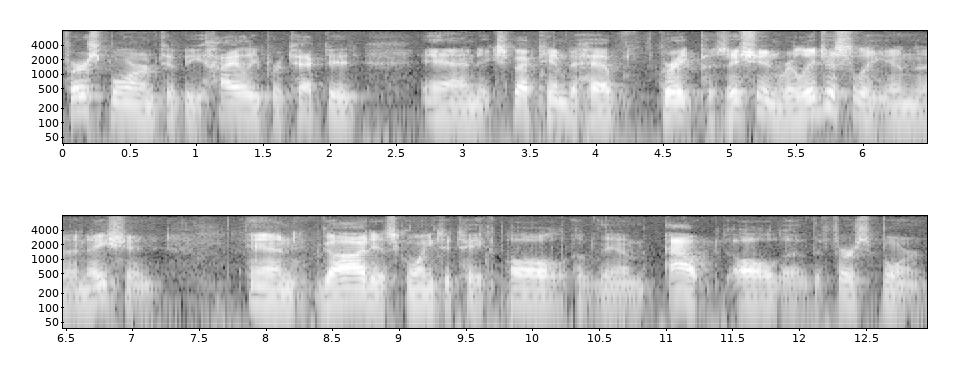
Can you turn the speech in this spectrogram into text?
firstborn, to be highly protected and expect him to have great position religiously in the nation. And God is going to take all of them out, all of the firstborn.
